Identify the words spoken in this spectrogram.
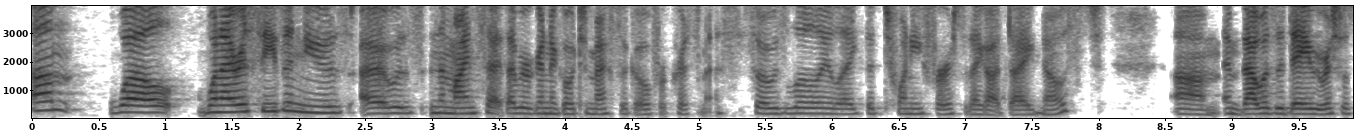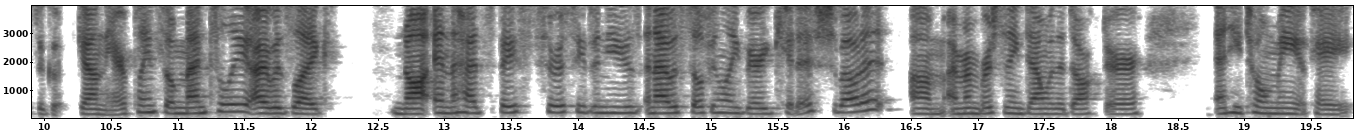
Um, well, when I received the news, I was in the mindset that we were going to go to Mexico for Christmas. So it was literally like the 21st that I got diagnosed. Um, and that was the day we were supposed to get on the airplane. So mentally, I was like not in the headspace to receive the news, and I was still feeling like very kiddish about it. Um, I remember sitting down with a doctor, and he told me, "Okay,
